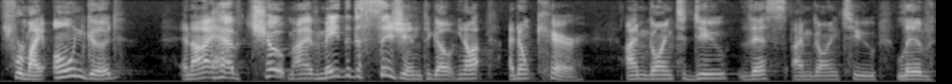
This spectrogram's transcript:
for my own good. And I have cho- I have made the decision to go, you know what? I don't care. I'm going to do this. I'm going to live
